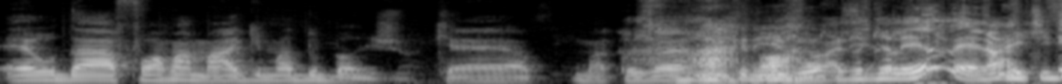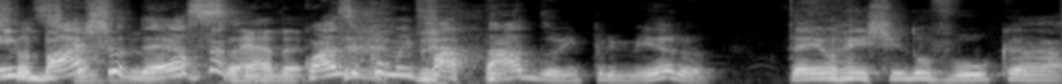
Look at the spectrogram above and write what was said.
é o da forma magma do banjo, que é uma coisa Ah, incrível. porra, mas aquele é melhor Embaixo dessa, merda. quase como empatado em primeiro, tem o renchinho do Vulcan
